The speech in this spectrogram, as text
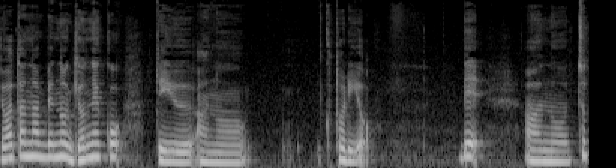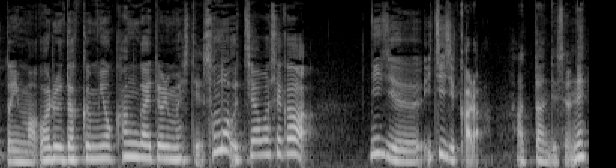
渡辺の魚猫っていうあのトリオであのちょっと今悪巧みを考えておりましてその打ち合わせが21時からあったんですよね。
